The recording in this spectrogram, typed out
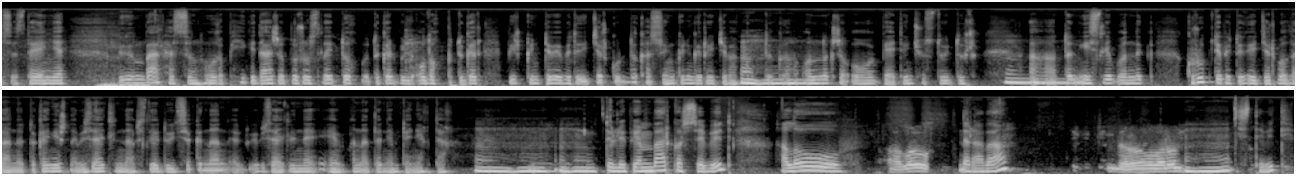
состояние бүгүн бар хасын угып хиги даже взрослый тух бутугар бил олох бутугар бир күн төбе бит ичер курдук хасын күн гөрө жаба курдук. Оннук же о бетин чувствуйдур ага то если оннук круг төбе болганы то конечно обязательно обследуйте кынан обязательно анатан эмтенектах Төлөпен бар көрсөбүт. Алло, Алло, дараба. здорово, Истебит.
